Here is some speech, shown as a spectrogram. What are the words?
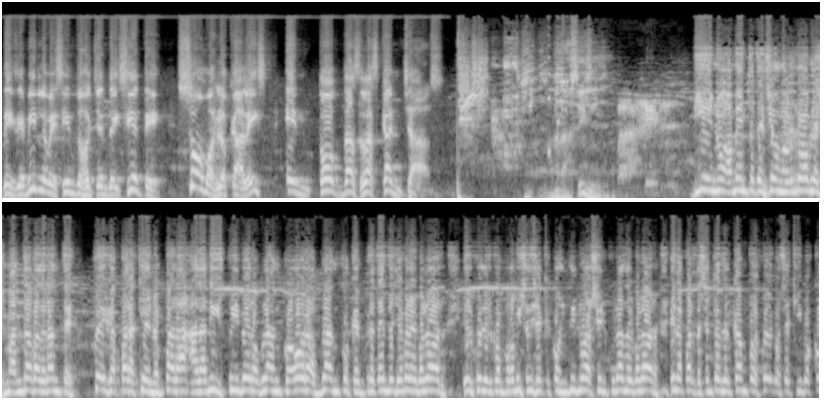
Desde 1987 somos locales en todas las canchas. Brasil. Bien, nuevamente, atención, Robles mandaba adelante, pega para quién, para Adanís, primero Blanco, ahora Blanco que pretende llevar el balón, y el juez del compromiso dice que continúa circulando el balón en la parte central del campo de juego, se equivocó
